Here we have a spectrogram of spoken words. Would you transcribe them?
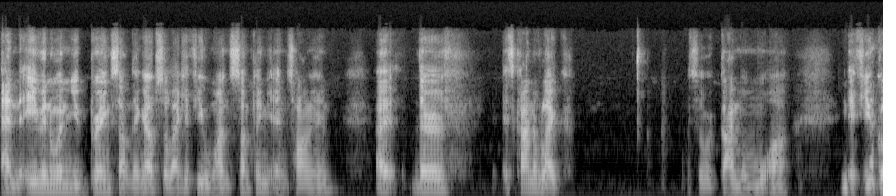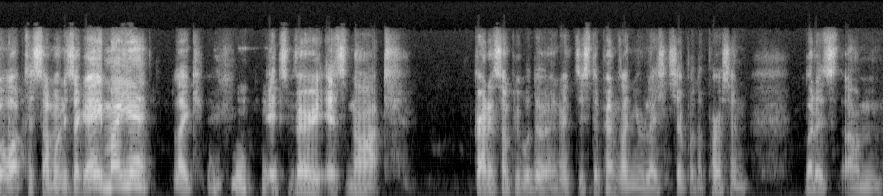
and even when you bring something up, so like if you want something in Tongan, I, there, it's kind of like, so we're if you go up to someone, it's like, hey, maye, like it's very, it's not. Granted, some people do it, and it just depends on your relationship with the person, but it's um,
